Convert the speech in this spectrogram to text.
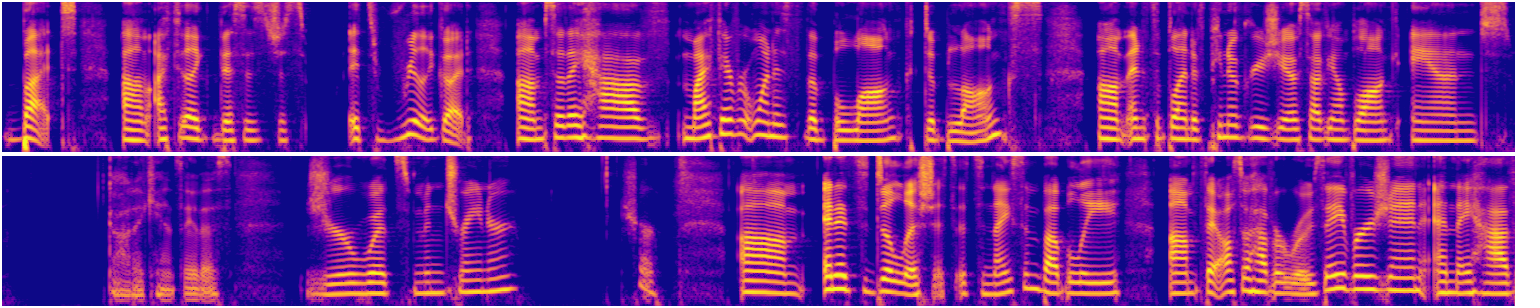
But um, I feel like this is just it's really good. Um, so they have my favorite one is the Blanc de Blancs, um, and it's a blend of Pinot Grigio, Sauvignon Blanc, and God, I can't say this, Gewürztraminer. Sure. Um, and it's delicious. It's nice and bubbly. Um, they also have a rosé version and they have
